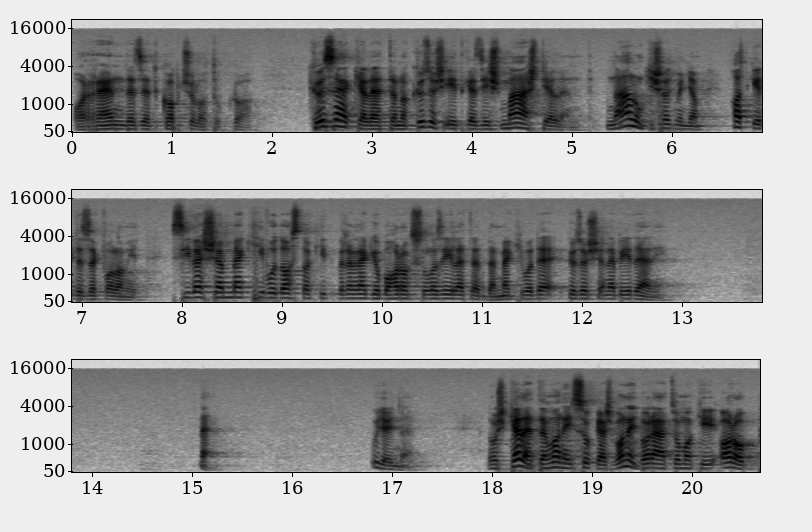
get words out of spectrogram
a rendezett kapcsolatokkal. Közel-keleten a közös étkezés mást jelent. Nálunk is, hogy mondjam, hadd kérdezzek valamit. Szívesen meghívod azt, akit legjobban haragszol az életedben? Meghívod-e közösen ebédelni? Ugye, hogy nem. Most keleten van egy szokás, van egy barátom, aki arab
